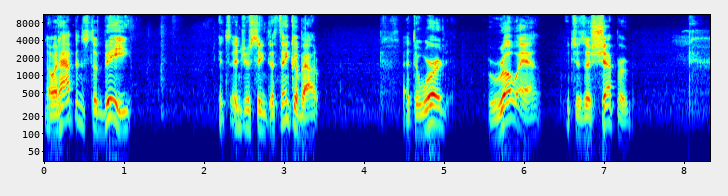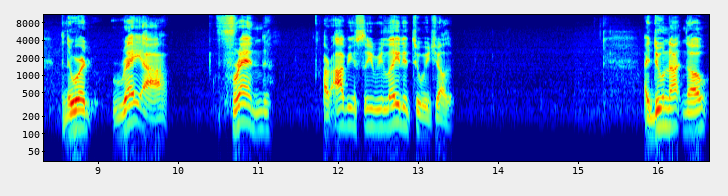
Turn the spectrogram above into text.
Now it happens to be, it's interesting to think about, that the word Roeh, which is a shepherd, and the word Re'ah, friend, are obviously related to each other. I do not know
